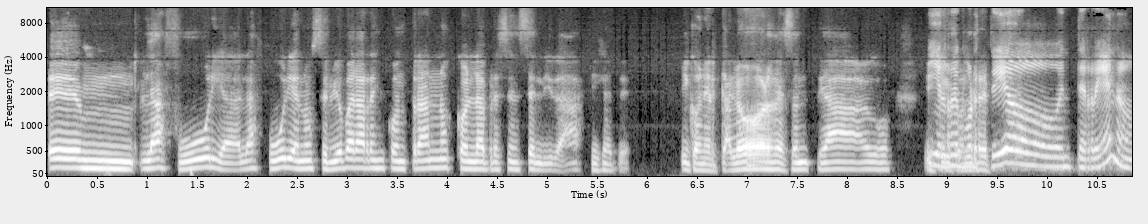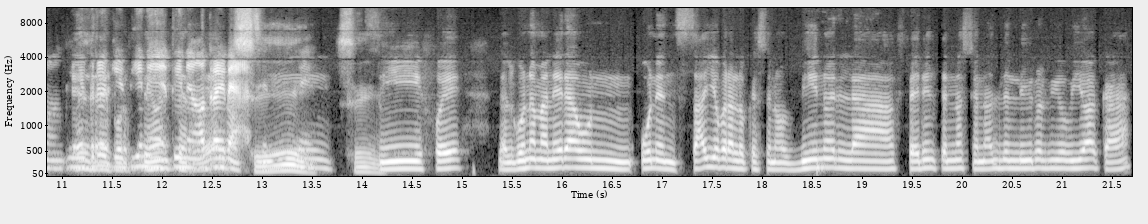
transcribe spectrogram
Em, la furia, la furia nos sirvió para reencontrarnos con la presencialidad, fíjate. y con el calor de Santiago. Y el reporteo en terreno, que yo El creo que tiene, en tiene otra gracia. Sí, sí. Sí, fue de alguna manera un, un ensayo para lo que se nos vino en la Feria Internacional del Libro El Bio Bio acá.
